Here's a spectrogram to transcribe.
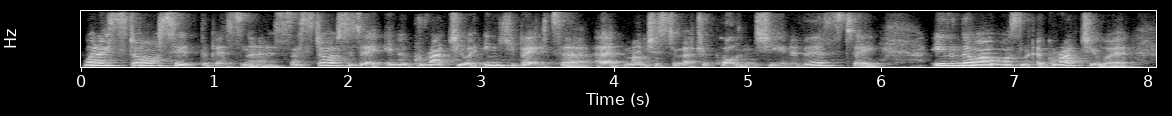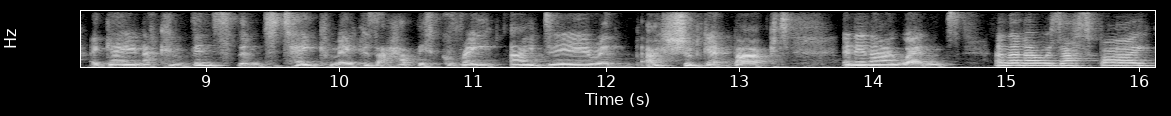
when i started the business i started it in a graduate incubator at manchester metropolitan university. Even though i wasn't a graduate again i convinced them to take me because i had this great idea and i should get backed and in i went and then I was asked by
